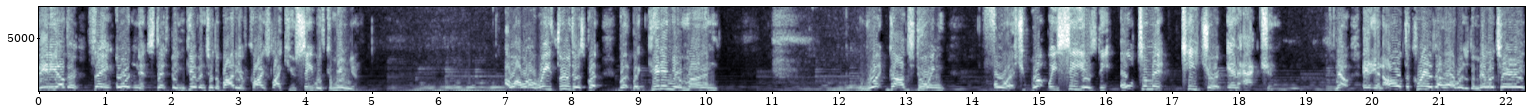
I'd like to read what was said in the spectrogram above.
any other thing, ordinance that's been given to the body of Christ, like you see with communion. I, I want to read through this, but but but get in your mind what God's doing for us. What we see is the ultimate teacher in action. Now, in, in, all the careers I've had, whether it's the military,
